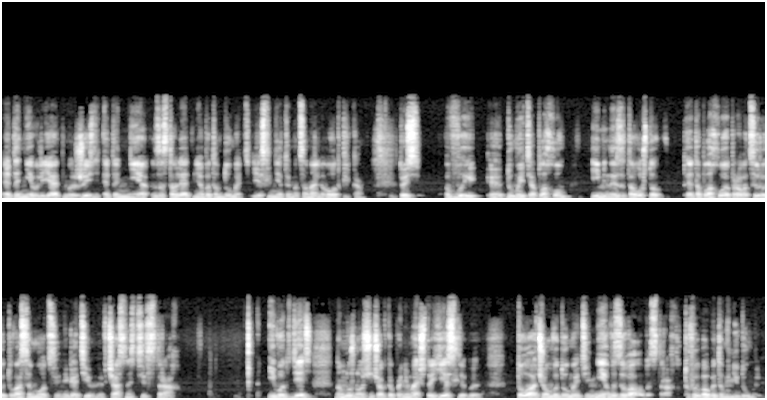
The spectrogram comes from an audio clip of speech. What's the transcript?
это не влияет на мою жизнь, это не заставляет меня об этом думать, если нет эмоционального отклика. То есть вы э, думаете о плохом именно из-за того, что это плохое провоцирует у вас эмоции негативные, в частности страх. И вот здесь нам нужно очень четко понимать, что если бы то, о чем вы думаете, не вызывало бы страх, то вы бы об этом и не думали.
